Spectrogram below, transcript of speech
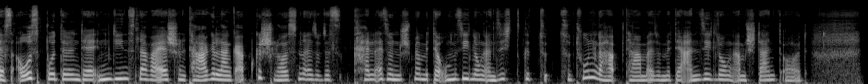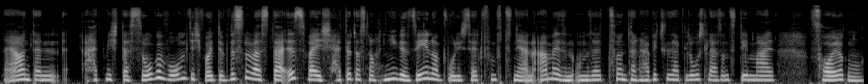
das Ausbuddeln der Innendienstler war ja schon tagelang abgeschlossen. Also das kann also nicht mehr mit der Umsiedlung an sich zu tun gehabt haben, also mit der Ansiedlung am Standort. Naja, und dann hat mich das so gewurmt. Ich wollte wissen, was da ist, weil ich hatte das noch nie gesehen, obwohl ich seit 15 Jahren Ameisen umsetze. Und dann habe ich gesagt, los, lass uns dem mal folgen.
